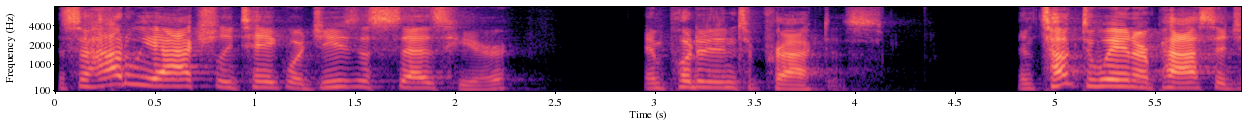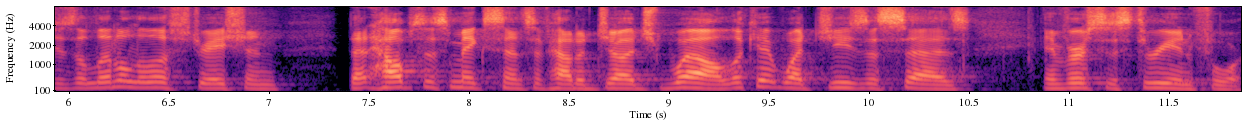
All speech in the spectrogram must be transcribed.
And so, how do we actually take what Jesus says here and put it into practice? And tucked away in our passage is a little illustration that helps us make sense of how to judge well. Look at what Jesus says in verses 3 and 4.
